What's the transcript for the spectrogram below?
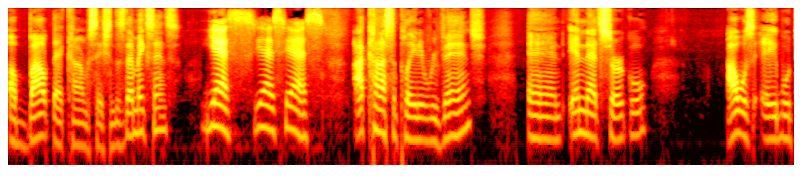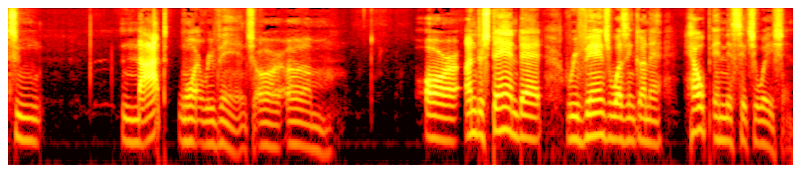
about that conversation. Does that make sense? Yes, yes, yes. I contemplated revenge, and in that circle, I was able to not want revenge or um or understand that revenge wasn't going to help in this situation.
